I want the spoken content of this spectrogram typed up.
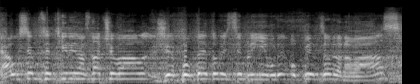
Já už jsem před chvíli naznačoval, že po této disciplíně bude opět řada na vás.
